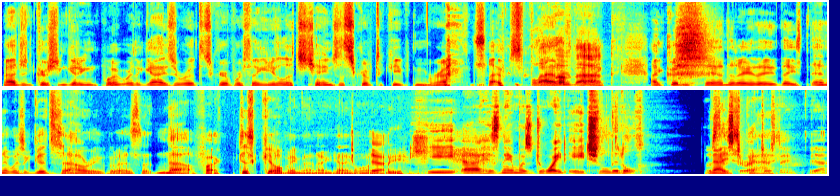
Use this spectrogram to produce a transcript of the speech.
imagine Christian getting to the point where the guys who wrote the script were thinking, let's change the script to keep him around. so I was flattered. I love that. I, I, couldn't stand it. I, they, they, and it was a good salary, but I said, no, fuck, just kill me, man. I, I don't want to yeah. be. He, uh, his name was Dwight H. Little was nice director's guy. name. Yeah.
